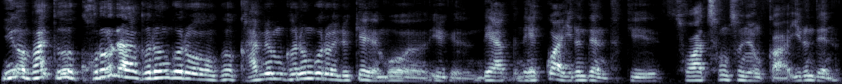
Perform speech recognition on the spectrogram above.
이거 막 그 코로나 그런 거로 그 감염 그런 거로 이렇게 뭐 이렇게 내 내과 이런 데는 특히 소아 청소년과 이런 데는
